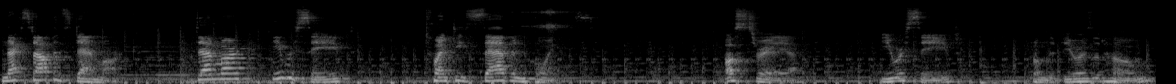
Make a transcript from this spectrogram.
Next up is Denmark. Denmark, you received 27 points. Australia, you received, from the viewers at home,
